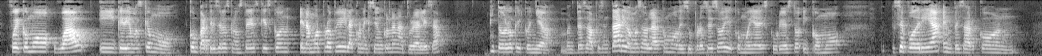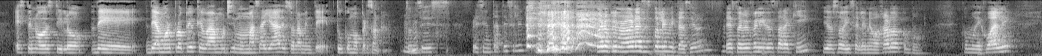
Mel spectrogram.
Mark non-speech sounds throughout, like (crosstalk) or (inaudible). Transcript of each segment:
fue como wow y queríamos como compartírselos con ustedes, que es con el amor propio y la conexión con la naturaleza y todo lo que conlleva. Entonces se va a presentar y vamos a hablar como de su proceso y de cómo ella descubrió esto y cómo se podría empezar con este nuevo estilo de, amor propio que va muchísimo más allá de solamente tú como persona. Entonces, preséntate, Selena. (laughs) bueno, primero gracias por la invitación. Estoy muy feliz de estar aquí. Yo soy Selena Bajardo, como, como dijo Ale.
